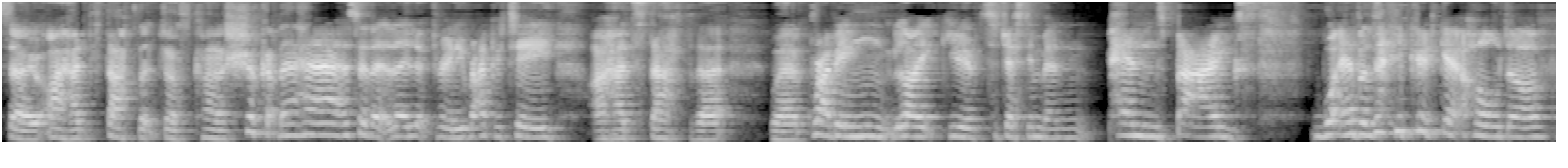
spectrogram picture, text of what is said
So I had staff that just kind of shook up their hair so that they looked really raggedy. I had staff that were grabbing, like you're suggesting, pens, bags, whatever they could get hold of.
